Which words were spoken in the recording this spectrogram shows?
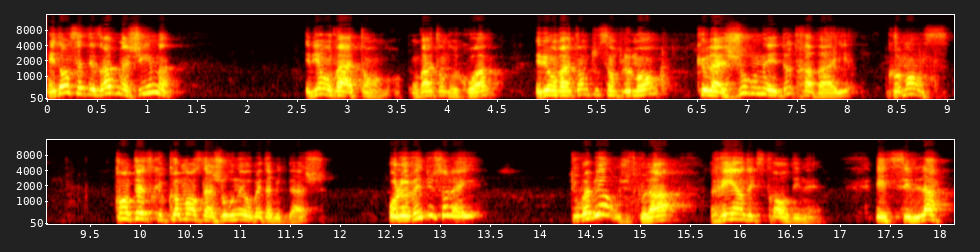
Et dans cette Ezrat Nashim, eh bien, on va attendre. On va attendre quoi? Eh bien, on va attendre tout simplement que la journée de travail commence. Quand est-ce que commence la journée au Beth Amikdash? Au lever du soleil. Tout va bien. Jusque-là, rien d'extraordinaire. Et c'est là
